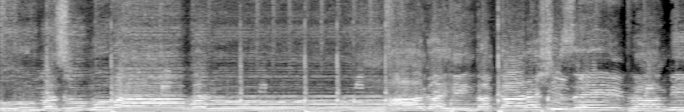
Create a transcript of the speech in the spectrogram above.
umaze umubabaro. Agahinda karashize mwami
